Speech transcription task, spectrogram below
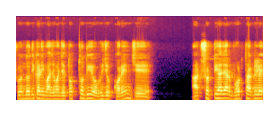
শুভেন্দু অধিকারী মাঝে মাঝে তথ্য দিয়ে অভিযোগ করেন যে, আটষট্টি হাজার ভোট থাকলে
